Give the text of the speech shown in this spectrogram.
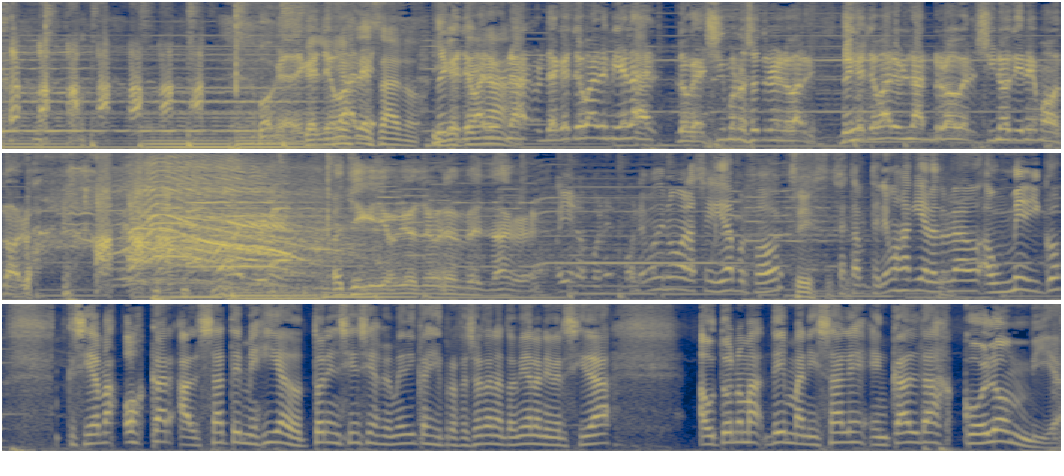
Porque de Que te vale, sano de que que te vale tenga- un Land- de que te vale Miguel Ángel, lo que decimos nosotros en el barrio, de que te vale un Land Rover si no tiene motor. El chiquillo mío un espectáculo. Oye, nos pone- ponemos de nuevo a la seriedad, por favor. Sí, sí, O sea, está- tenemos aquí al otro lado a un médico que se llama Oscar Alzate Mejía, doctor en ciencias biomédicas y profesor de anatomía de la Universidad Autónoma de Manizales en Caldas, Colombia.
